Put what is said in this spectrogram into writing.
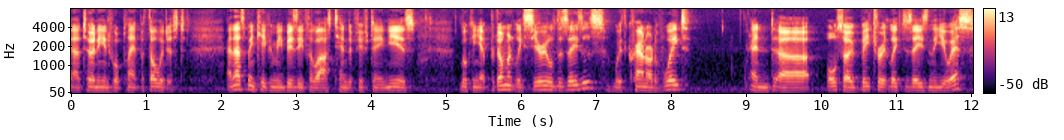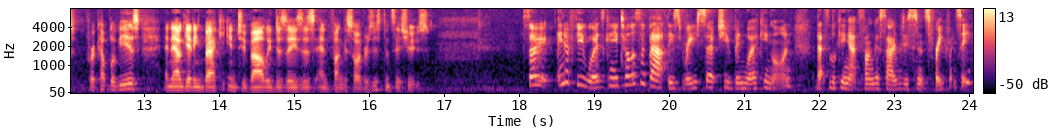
uh, turning into a plant pathologist. And that's been keeping me busy for the last 10 to 15 years, looking at predominantly cereal diseases with crown rot of wheat and uh, also beetroot leaf disease in the US for a couple of years, and now getting back into barley diseases and fungicide resistance issues. So, in a few words, can you tell us about this research you've been working on that's looking at fungicide resistance frequency?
